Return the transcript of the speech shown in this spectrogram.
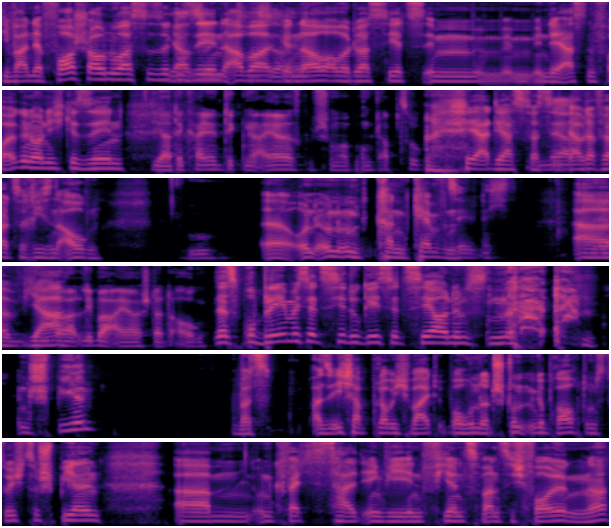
die war in der Vorschau nur, hast du sie Ja, so gesehen, im aber Teaser, genau, aber du hast sie jetzt im, im, in der ersten Folge noch nicht gesehen. Die hatte keine dicken Eier, das gibt schon mal Punktabzug. ja, die hast du, hast, Ja. aber dafür hat sie riesen Augen. Uh. Äh, und, und, und kann kämpfen. Zählt nicht. Äh, Nee, ja, Lieber, lieber Eier statt Augen. das Problem ist jetzt hier, du gehst jetzt her und nimmst ein, ein Spiel, was, also ich habe, glaube ich, weit über 100 Stunden gebraucht, um es durchzuspielen ähm, und quetscht es halt irgendwie in 24 Folgen, ne?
